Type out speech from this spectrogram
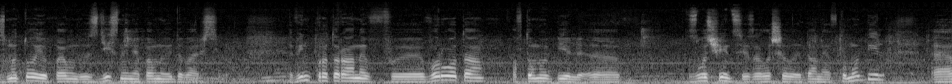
з метою певної здійснення певної диверсії. Він протаранив е, ворота, автомобіль. е, Злочинці залишили даний автомобіль, е,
